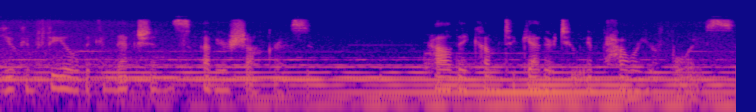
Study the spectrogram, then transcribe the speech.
You can feel the connections of your chakras, how they come together to empower your voice.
